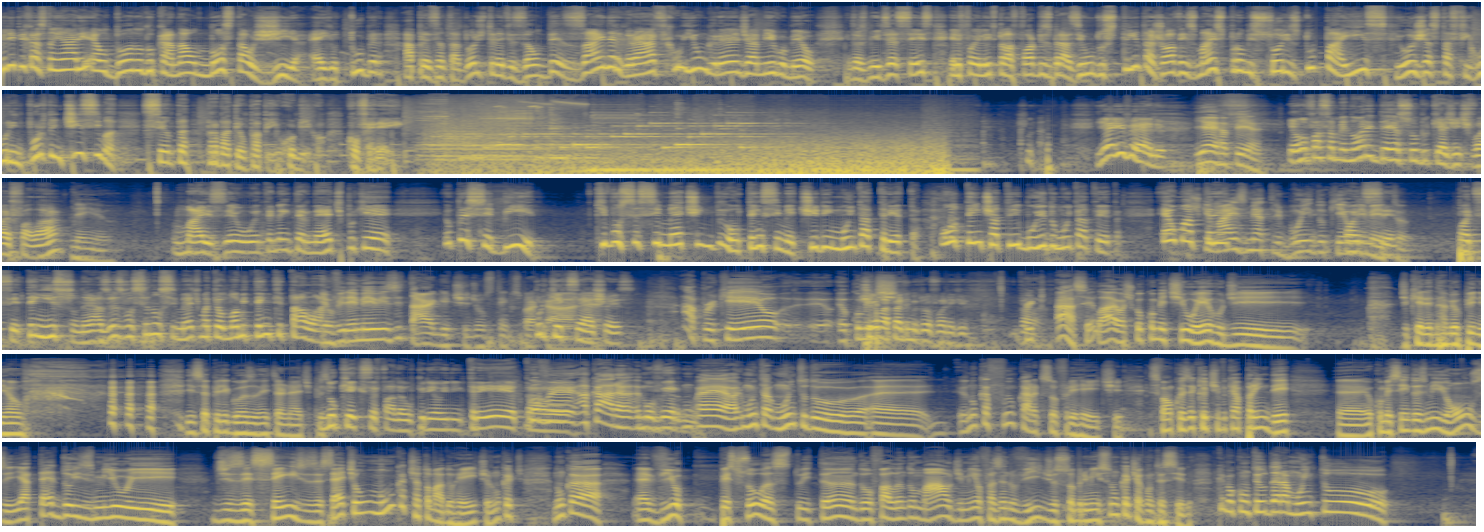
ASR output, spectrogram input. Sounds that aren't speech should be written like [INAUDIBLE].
Felipe Castanhari é o dono do canal Nostalgia. É youtuber, apresentador de televisão, designer gráfico e um grande amigo meu. Em 2016, ele foi eleito pela Forbes Brasil um dos 30 jovens mais promissores do país e hoje esta figura importantíssima senta para bater um papinho comigo. Confere aí. [LAUGHS] E aí, velho? E aí, Rafinha? Eu não faço a menor ideia sobre o que a gente vai falar, Nem eu. mas eu entrei na internet porque eu percebi que você se mete em, ou tem se metido em muita treta, ou tem te atribuído muita treta. É uma Acho que treta. mais me atribuem do que eu Pode me ser. meto. Pode ser, tem isso, né? Às vezes você não se mete, mas teu nome tem que estar lá. Eu virei meio easy target de uns tempos pra Por cá. que, que você né? acha isso? Ah, porque eu, eu, eu cometi... Chega mais perto do microfone aqui. Porque-. Ah, sei lá, eu acho que eu cometi o erro de. De querer dar minha opinião. [LAUGHS] Isso é perigoso na internet. No que que você fala? Opinião indo em treta? Governo, ou- ah, cara, Governo. é, muita, muito do. é, eu nunca fui um cara que sofre hate. Isso foi uma coisa que eu tive que aprender. É, eu comecei em 2011 e até 2016, 17 eu nunca tinha tomado hate. Eu nunca, nunca é, vi pessoas tweetando ou falando mal de mim ou fazendo vídeos sobre mim. Isso nunca tinha acontecido. Porque meu conteúdo era muito.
